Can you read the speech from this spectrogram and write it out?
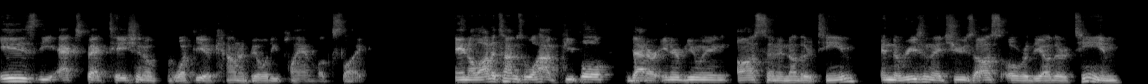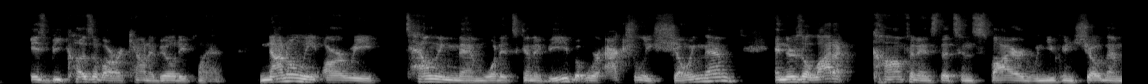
is the expectation of what the accountability plan looks like. And a lot of times we'll have people that are interviewing us and another team. And the reason they choose us over the other team is because of our accountability plan. Not only are we telling them what it's going to be, but we're actually showing them. And there's a lot of confidence that's inspired when you can show them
